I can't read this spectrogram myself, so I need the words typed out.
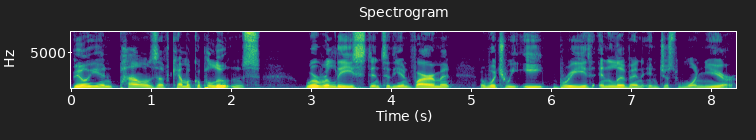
billion pounds of chemical pollutants were released into the environment of which we eat, breathe, and live in in just one year.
